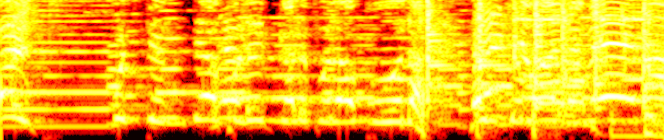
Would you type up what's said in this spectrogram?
ఏయ్! పుట్టిందే పడి కడుపుల పూల తెలుసుకున్నామేనా?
